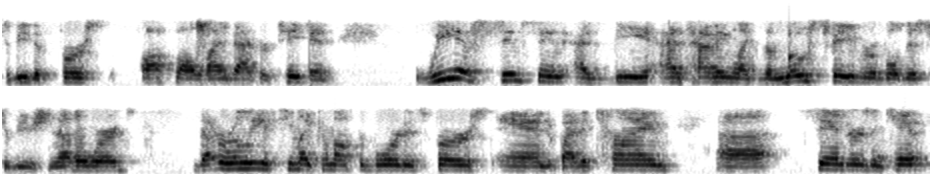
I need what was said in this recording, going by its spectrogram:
to be the first off-ball linebacker taken. We have Simpson as being as having like the most favorable distribution. In other words, the earliest he might come off the board is first, and by the time uh, Sanders and Cam-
